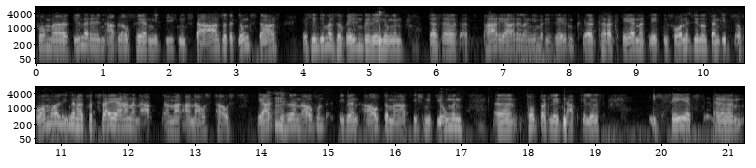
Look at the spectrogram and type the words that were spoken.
vom äh, generellen Ablauf her mit diesen Stars oder Jungstars, es sind immer so Wellenbewegungen, dass äh, ein paar Jahre lang immer dieselben äh, Charakteren, Athleten vorne sind und dann gibt es auf einmal innerhalb von zwei Jahren einen, Ab einen, einen Austausch. Die Alten Mhm. hören auf und die werden automatisch mit jungen äh, Top-Athleten abgelöst. Ich sehe jetzt ähm,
